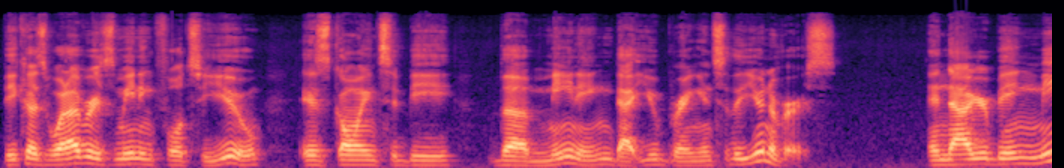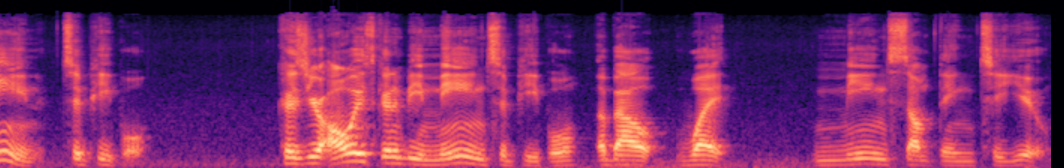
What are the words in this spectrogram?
Because whatever is meaningful to you is going to be the meaning that you bring into the universe. And now you're being mean to people because you're always going to be mean to people about what means something to you.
